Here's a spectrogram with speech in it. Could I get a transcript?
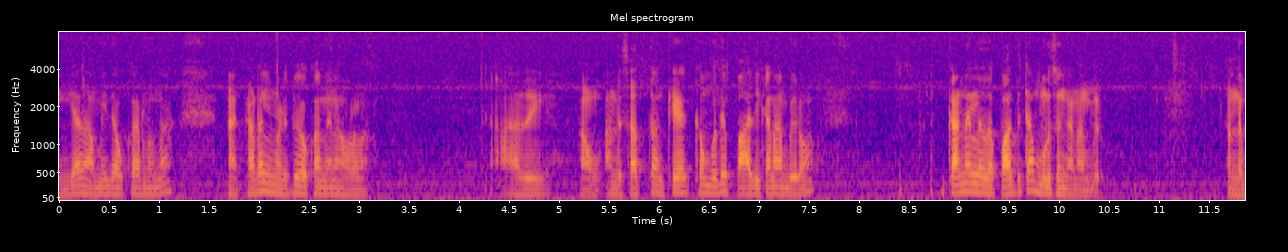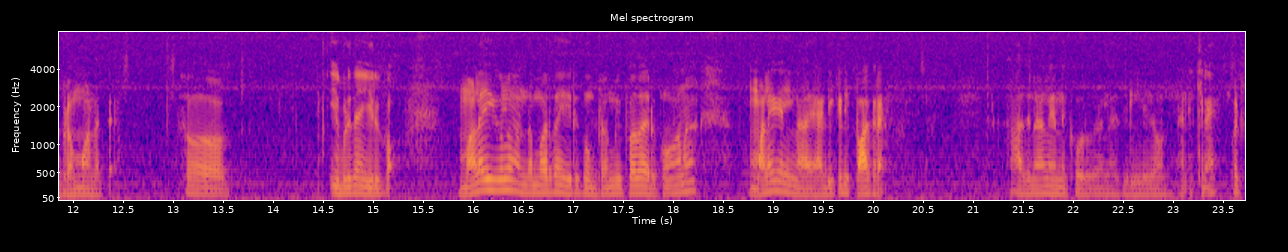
எங்கேயாவது அமைதியாக உட்காரணுன்னா நான் கடல் முன்னாடி போய் உட்காந்தேன்னா அவ்வளோதான் அது அந்த சத்தம் கேட்கும் போதே பாதி காணாமல் போயிடும் கண்ணில் அதை பார்த்துட்டா முழுசும் காணாமல் போயிடும் அந்த பிரம்மாண்டத்தை. ஸோ இப்படி தான் இருக்கும். மலைகளும் அந்த மாதிரி தான் இருக்கும் பிரமிப்பாக தான் இருக்கும். ஆனால் மலைகள் நான் அடிக்கடி பார்க்குறேன். அதனால எனக்கு ஒரு வேலை அது இல்லையோன்னு நினைக்கிறேன். பட்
